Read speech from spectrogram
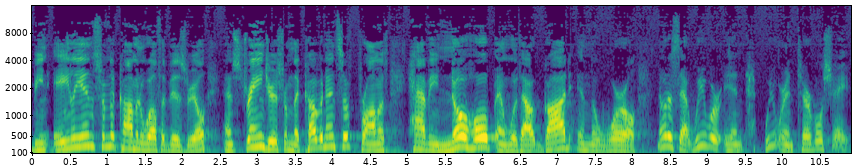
being aliens from the commonwealth of Israel, and strangers from the covenants of promise, having no hope and without God in the world. Notice that we were in, we were in terrible shape.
